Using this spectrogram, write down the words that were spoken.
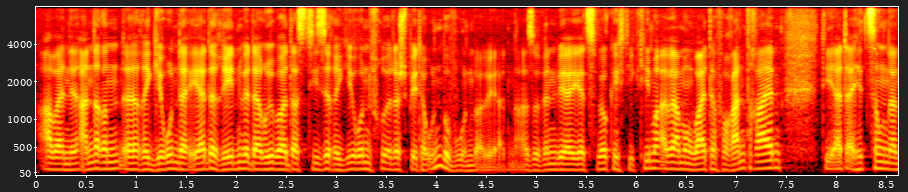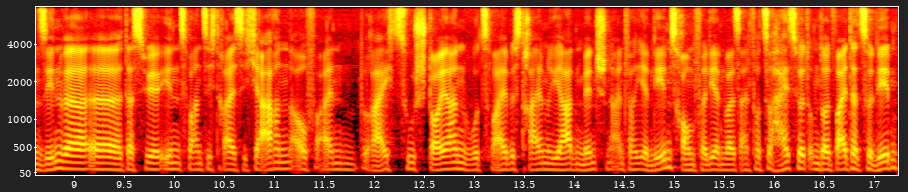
Aber in den anderen äh, Regionen der Erde reden wir darüber, dass diese Regionen früher oder später unbewohnbar werden. Also wenn wir jetzt wirklich die Klimaerwärmung weiter vorantreiben, die Erderhitzung, dann sehen wir, äh, dass wir in 20, 30 Jahren auf einen Bereich zusteuern, wo zwei bis drei Milliarden Menschen einfach ihren Lebensraum verlieren, weil es einfach zu heiß wird, um dort weiterzuleben.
